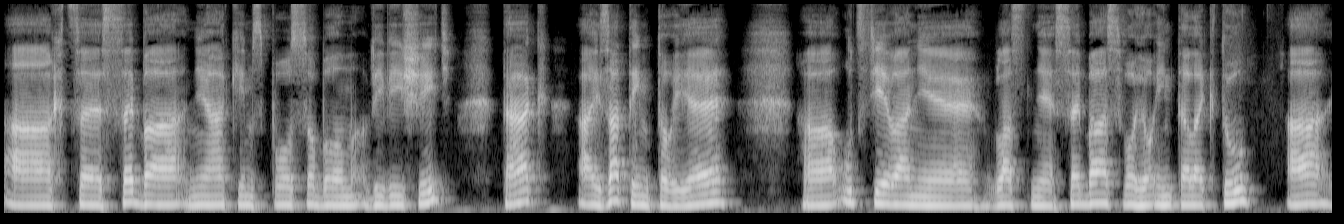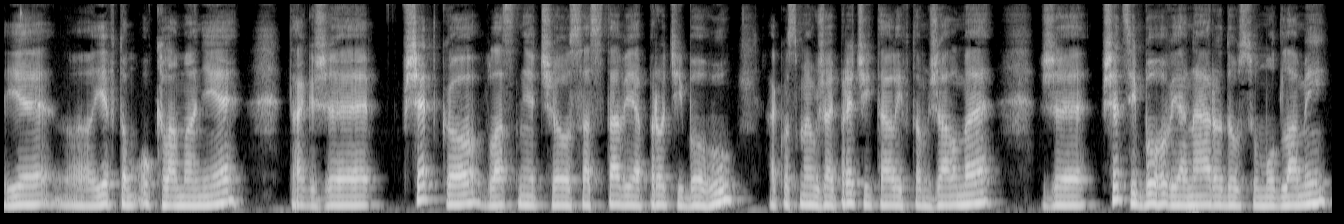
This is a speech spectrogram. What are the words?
a chce seba nejakým spôsobom vyvýšiť, tak aj za týmto je uctievanie vlastne seba, svojho intelektu a je, je v tom oklamanie. Takže všetko vlastne, čo sa stavia proti Bohu, ako sme už aj prečítali v tom žalme, že všetci bohovia národov sú modlami,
